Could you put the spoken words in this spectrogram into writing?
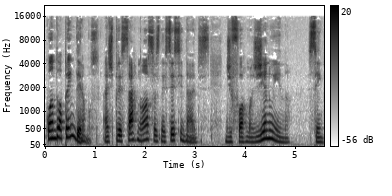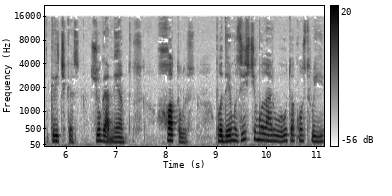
Quando aprendemos a expressar nossas necessidades de forma genuína, sem críticas, julgamentos, rótulos, podemos estimular o outro a construir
